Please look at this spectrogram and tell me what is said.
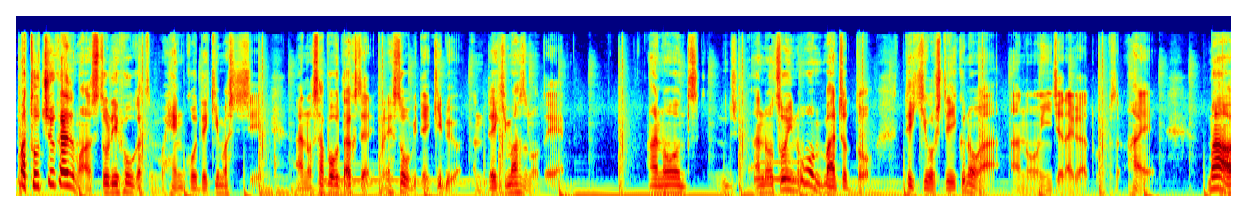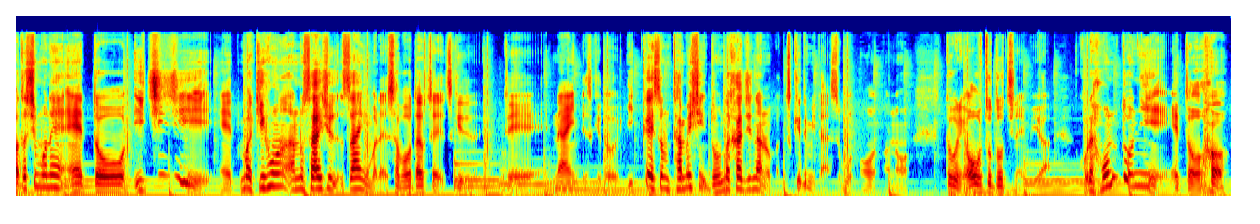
まあ、途中からでもストーリーフォーカスにも変更できますし、あの、サポートアクセサリーもね、装備できるよう、できますので、あの、あのそういうのを、まあ、ちょっと適用していくのが、あの、いいんじゃないかなと思います。はい。まあ私もね、えっ、ー、と、一時、えー、まあ基本、あの最終、最後までサポータークつけてないんですけど、一回その試しにどんな感じなのかつけてみたんですよ。あの特にオートどっちの指輪。これ本当に、えっ、ー、と、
